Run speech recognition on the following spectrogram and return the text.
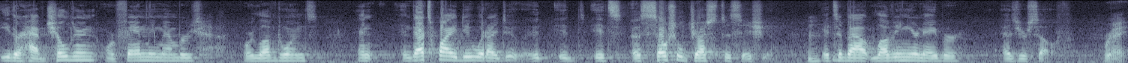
either have children or family members or loved ones And, and that's why I do what I do. It, it, it's a social justice issue. Mm-hmm. It's about loving your neighbor as yourself. Right.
